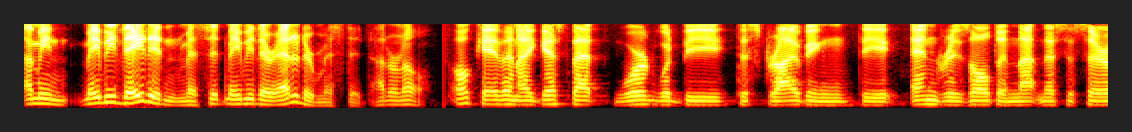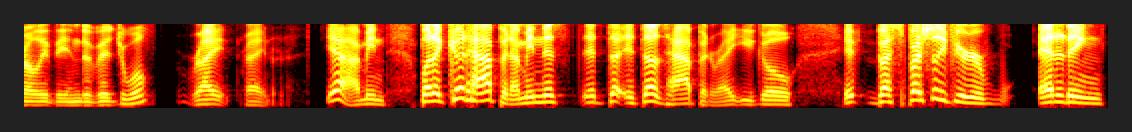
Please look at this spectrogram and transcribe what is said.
I mean, maybe they didn't miss it. Maybe their editor missed it. I don't know. Okay, then I guess that word would be describing the end result and not necessarily the individual. Right, right. Yeah, I mean, but it could happen. I mean, this it it does happen, right? You go, it, especially if you're editing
